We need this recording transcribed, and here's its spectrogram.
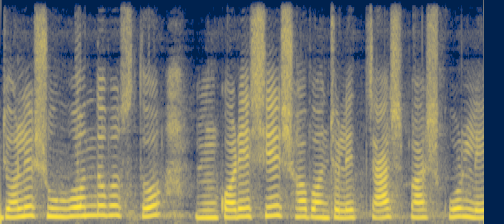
জলের সুবন্দোবস্ত করে সে সব অঞ্চলে চাষবাস করলে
